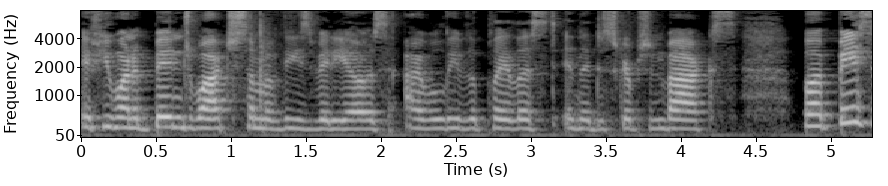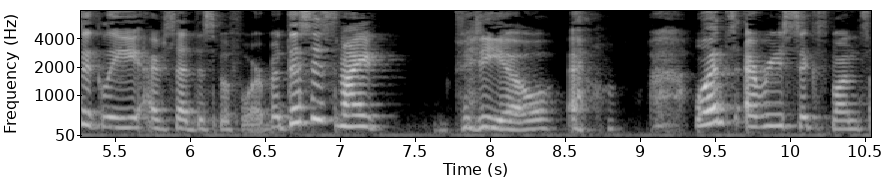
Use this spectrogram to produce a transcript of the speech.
if you want to binge watch some of these videos, I will leave the playlist in the description box. But basically, I've said this before, but this is my video. Once every six months,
